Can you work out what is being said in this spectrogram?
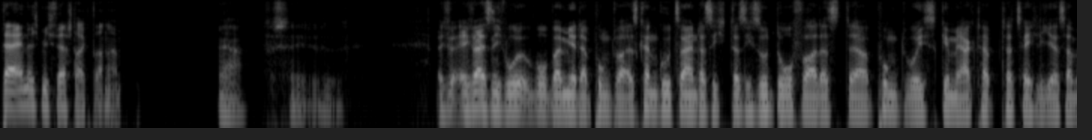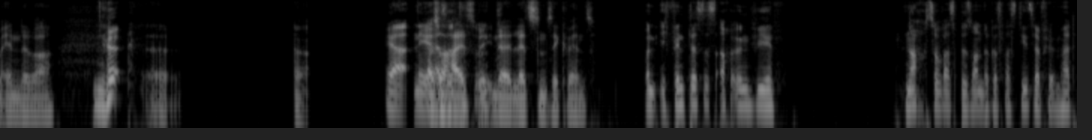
Da erinnere ich mich sehr stark dran. Ja, ich, ich, weiß nicht, wo, wo bei mir der Punkt war. Es kann gut sein, dass ich, dass ich so doof war, dass der Punkt, wo ich es gemerkt habe, tatsächlich erst am Ende war. äh, ja. ja, nee, also, also halt in der letzten Sequenz. Und ich finde, das ist auch irgendwie noch so was Besonderes, was dieser Film hat,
